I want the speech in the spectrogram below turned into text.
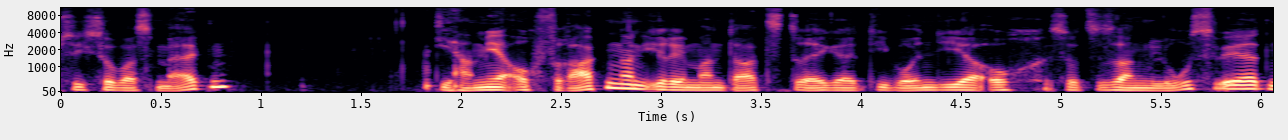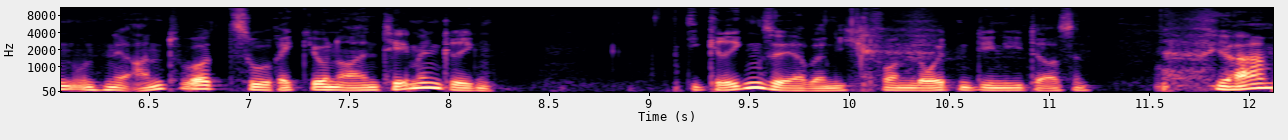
sich sowas merken. Die haben ja auch Fragen an ihre Mandatsträger, die wollen die ja auch sozusagen loswerden und eine Antwort zu regionalen Themen kriegen. Die kriegen sie aber nicht von Leuten, die nie da sind. Ja,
